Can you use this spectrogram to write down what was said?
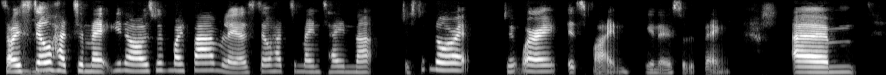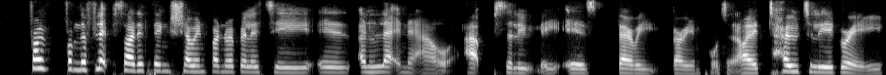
So I still mm. had to make, you know, I was with my family. I still had to maintain that just ignore it. Don't worry, it's fine, you know, sort of thing. Um, from from the flip side of things, showing vulnerability is and letting it out absolutely is very very important. I totally agree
